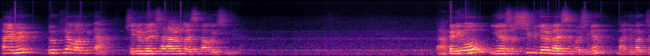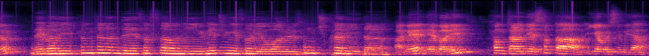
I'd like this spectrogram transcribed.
하나님을 높이라고 합니다. 주님을 사랑하는 말씀하고 있습니다. 자, 그리고 이어서 12절 말씀 보시면 마지막 절. 내 발이 평탄한 데에 섰사오니 회중에서 여호와를 송축하리이다. 아멘. 내 발이 평탄한 데 섰다 얘기하고 있습니다.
